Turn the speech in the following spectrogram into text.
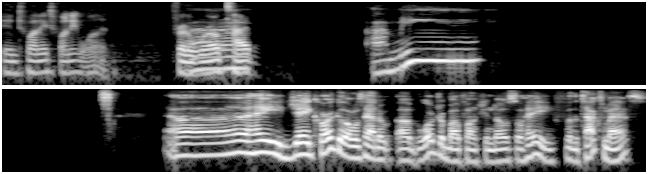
in 2021 for the world Uh, title. I mean, uh, hey, Jade Cargill almost had a, a wardrobe malfunction though. So hey, for the tax mass,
